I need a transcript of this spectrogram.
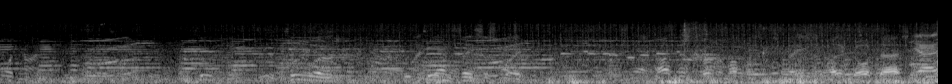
More time. Two, two, uh, two, two face this way. I'll just turn them up on six space. Let it go with that. Yeah.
